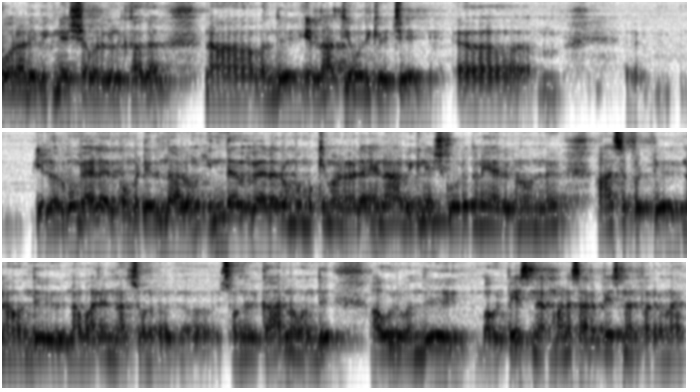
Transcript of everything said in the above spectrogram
போராளி விக்னேஷ் அவர்களுக்காக நான் வந்து எல்லாத்தையும் ஒதுக்கி வச்சு எல்லோருக்கும் வேலை இருக்கும் பட் இருந்தாலும் இந்த வேலை ரொம்ப முக்கியமான வேலை. நான் விக்னேஷ்க்கு உறுதுணையாக இருக்கணும்னு ஆசைப்பட்டு நான் வந்து நான் வரேன்னு நான் சொன்ன சொன்னது காரணம் வந்து அவர் வந்து அவர் பேசின மனசார பேசினார் பாருங்களேன்.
